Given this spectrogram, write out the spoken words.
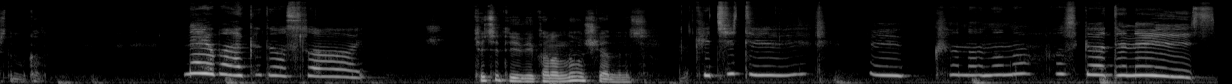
açtım bakalım. Merhaba arkadaşlar. Keçi TV kanalına hoş geldiniz. Küçük e, kanalına hoş geldiniz.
